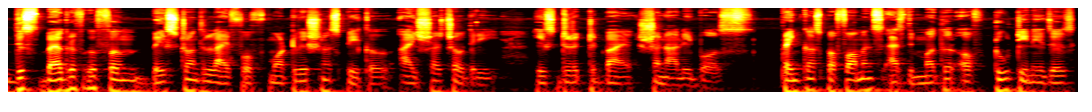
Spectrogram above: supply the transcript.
This biographical film based on the life of motivational speaker Aisha Chaudhary is directed by Shonali Bose. Priyanka's performance as the mother of two teenagers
